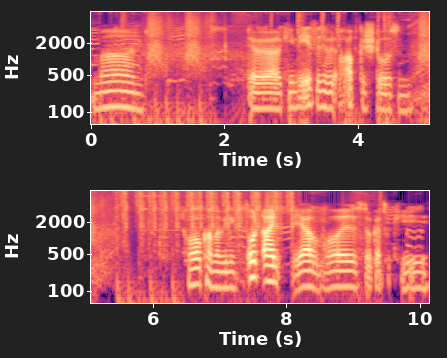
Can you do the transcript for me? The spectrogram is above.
Mann. Der Chinese, der wird auch abgestoßen. Oh, kann man wenigstens. Und ein. Jawohl, ist doch ganz okay.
